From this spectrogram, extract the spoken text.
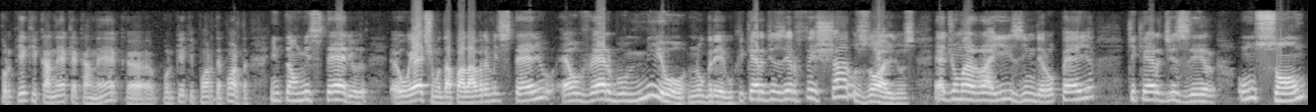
Por que, que caneca é caneca? Por que, que porta é porta? Então, mistério o étimo da palavra mistério é o verbo mio no grego, que quer dizer fechar os olhos. É de uma raiz indo-europeia que quer dizer um som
